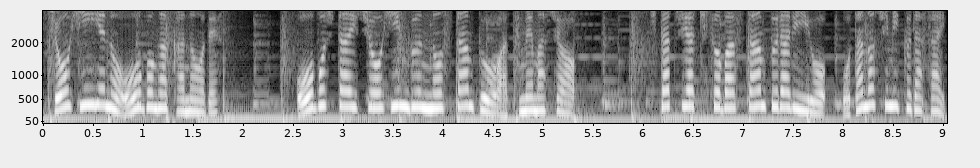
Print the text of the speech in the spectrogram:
商品への応募が可能です。応募したい商品分のスタンプを集めましょう。日立焼きそばスタンプラリーをお楽しみください。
